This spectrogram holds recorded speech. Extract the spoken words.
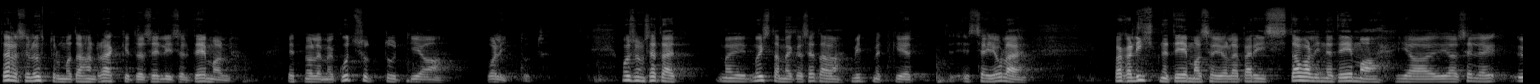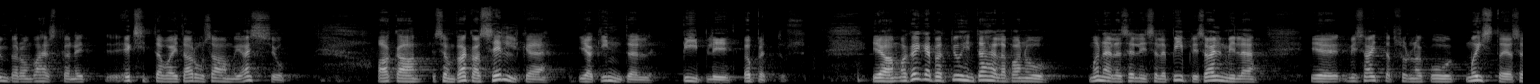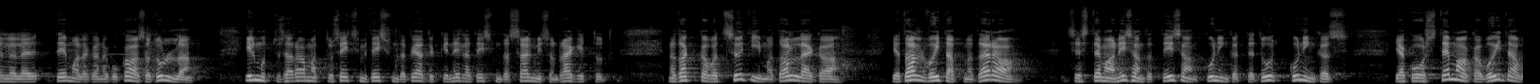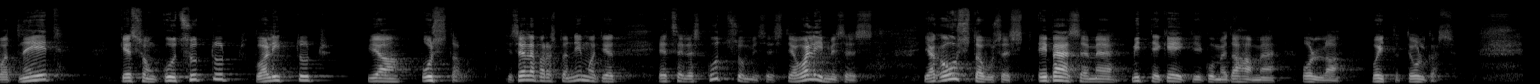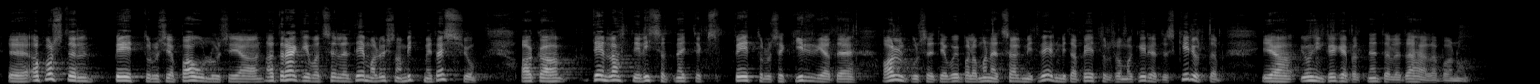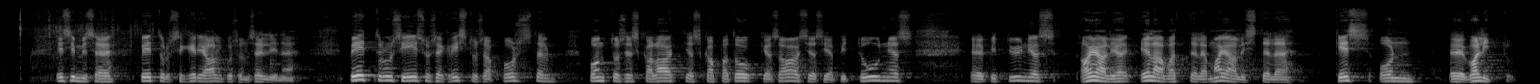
tänasel õhtul ma tahan rääkida sellisel teemal, et me oleme kutsutud ja valitud. ma usun seda, et me mõistame ka seda mitmedki, et see ei ole väga lihtne teema, see ei ole päris tavaline teema ja, ja selle ümber on vahest ka neid eksitavaid arusaamu ja asju, aga see on väga selge ja kindel piibliõpetus. ja ma kõigepealt juhin tähelepanu mõnele sellisele piiblisalmile, mis aitab sul nagu mõista ja sellele teemale ka nagu kaasa tulla. ilmutuse raamatu seitsmeteistkümnenda peatüki neljateistkümnendas salmis on räägitud, nad hakkavad sõdima tallega ja tal võidab nad ära, sest tema on isandate isand, kuningate tu-, kuningas ja koos temaga võidavad need, kes on kutsutud, valitud ja ustavad. ja sellepärast on niimoodi, et, et sellest kutsumisest ja valimisest ja ka ustavusest ei pääse me mitte keegi, kui me tahame olla võitjate hulgas. Apostel Peetrus ja Paulus ja nad räägivad sellel teemal üsna mitmeid asju, aga teen lahti lihtsalt näiteks Peetruse kirjade algused ja võib-olla mõned salmid veel, mida Peetrus oma kirjades kirjutab ja juhin kõigepealt nendele tähelepanu. esimese Peetruse kirja algus on selline Peetrus, Jeesuse Kristuse apostel Pontuses, Galaatias, Kapadookias, Aasias ja Bituunias, Bitüünias ajal ja elavatele majalistele, kes on eh, valitud.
